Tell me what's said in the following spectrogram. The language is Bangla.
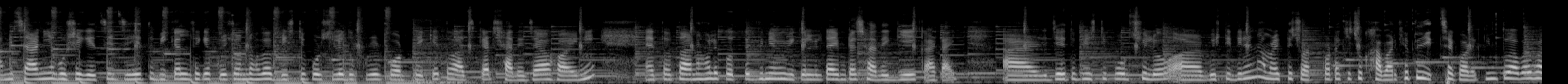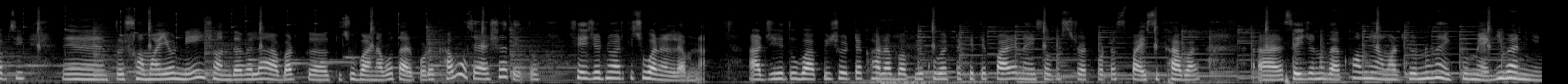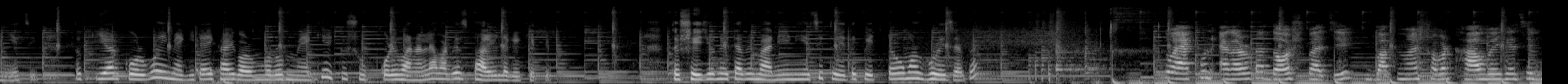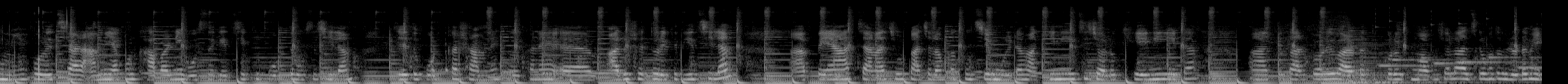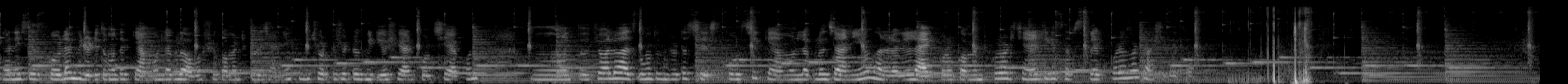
আমি চা নিয়ে বসে গেছি। যেহেতু বিকাল থেকে প্রচণ্ডভাবে বৃষ্টি পড়ছিল দুপুরের পর থেকে, তো আজকে আর ছাদে যাওয়া হয়নি। তো তা না হলে প্রত্যেক দিনই আমি বিকেল টাইমটা ছাদে গিয়েই কাটাই। আর যেহেতু বৃষ্টি পড়ছিল, আর বৃষ্টির দিনে না আমার একটু চটপটা কিছু খাবার খেতে ইচ্ছে করে। কিন্তু আবার ভাবছি তো সময়ও নেই, সন্ধ্যাবেলা আবার কিছু বানাবো, তারপরে খাব চায়ের সাথে। তো সেই জন্য আর কিছু বানালাম না। আর যেহেতু বাপির শরীরটা খারাপ, বাপিও খুব একটা খেতে পারে না এইসব চটপটা স্পাইসি খাবার। আর সেই জন্য দেখো আমি আমার জন্য না একটু ম্যাগি বানিয়ে নিয়েছি। তো কী আর করব? এই ম্যাগিটাই খাই, গরম গরম ম্যাগি, একটু স্যুপ করে বানালে আমার বেশ ভালোই লাগে খেতে। তো সেই জন্য এটা আমি বানিয়ে নিয়েছি, তো এতে পেটটাও আমার ভরে যাবে। তো এখন এগারোটা দশ বাজে। বাপি মায়ের সবার খাওয়া হয়ে গেছে ঘুমিয়ে পড়েছে আর আমি এখন খাবার নিয়ে বসে গেছি একটু পড়তে বসেছিলাম যেহেতু পরীক্ষার সামনে আহ, আলু সেদ্ধ রেখে দিয়েছিলাম পেঁয়াজ চানাচুর কাঁচা লঙ্কা কুচিয়ে মুড়িটা মাখিয়ে নিয়েছি চলো খেয়ে নিই এটা তো তারপরে বারোটার দিক করে ঘুমাবো। চলো আজকের মতো ভিডিওটা আমি এখানেই শেষ করলাম। ভিডিওটি তোমাদের কেমন লাগল অবশ্যই কমেন্ট করে জানিও। খুবই ছোট্ট ছোট্ট ভিডিও শেয়ার করছি এখন। তো চলো আজকের মতো ভিডিওটা শেষ করছি। কেমন লাগল জানিও। ভালো লাগলে লাইক করো কমেন্ট করো আর চ্যানেলটিকে সাবস্ক্রাইব করে আমার পাশে থেকো।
